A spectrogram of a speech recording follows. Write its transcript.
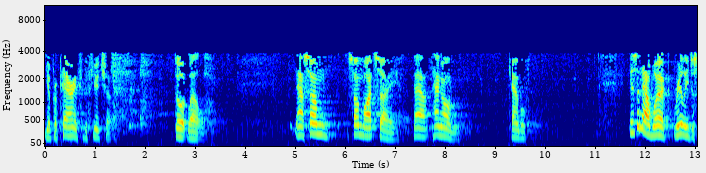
you're preparing for the future. Do it well. Now, some, some might say, now, hang on, Campbell. Isn't our work really just,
